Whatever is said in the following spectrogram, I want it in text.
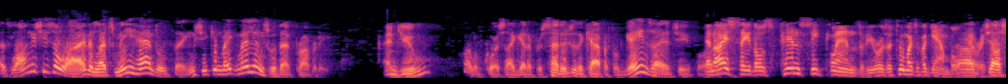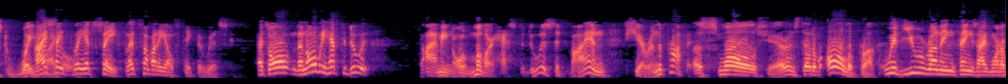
As long as she's alive and lets me handle things, she can make millions with that property. And you? Well, of course, I get a percentage of the capital gains I achieve for her. And I say those fancy plans of yours are too much of a gamble, Uh, Harry. just wait, I Michael. say play it safe. Let somebody else take the risk. That's all. Then all we have to do is. I mean, all Mother has to do is sit by and share in the profit. A small share instead of all the profit. With you running things, I'd want a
